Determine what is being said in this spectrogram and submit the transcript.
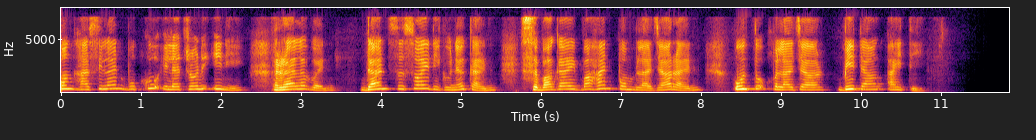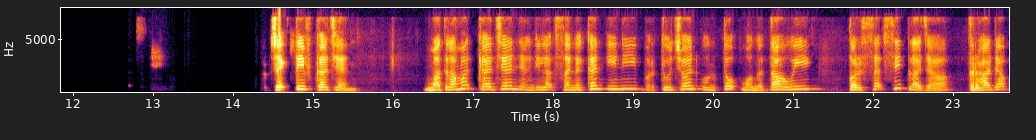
penghasilan buku elektronik ini relevan dan sesuai digunakan sebagai bahan pembelajaran untuk pelajar bidang IT. Objektif kajian Matlamat kajian yang dilaksanakan ini bertujuan untuk mengetahui persepsi pelajar terhadap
